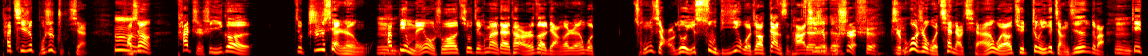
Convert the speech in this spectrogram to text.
他其实不是主线，嗯好像他只是一个就支线任务，嗯他并没有说休·杰克曼带他儿子两个人，我从小就一宿敌，我就要干死他。对对对其实不是，是，只不过是我欠点钱，我要去挣一个奖金，对吧？嗯，这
